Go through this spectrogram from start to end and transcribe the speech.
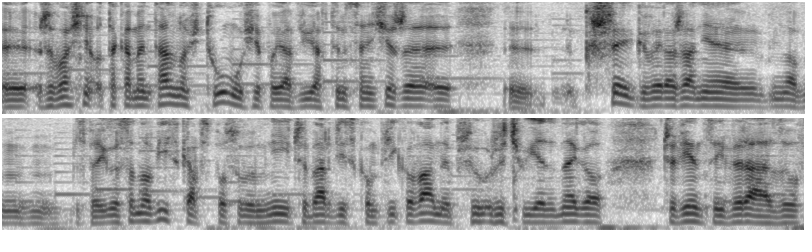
y, że właśnie taka mentalność tłumu się pojawiła w tym sensie, że y, y, krzyk, wyrażanie no, swojego stanowiska w sposób mniej czy bardziej skomplikowany przy użyciu jednego czy więcej wyrazów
